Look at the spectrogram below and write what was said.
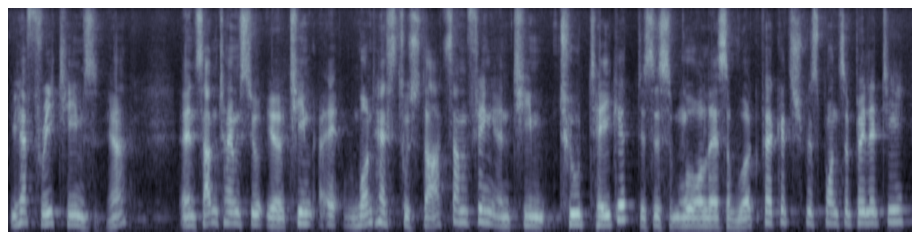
you have three teams, yeah? And sometimes you, your team uh, one has to start something and team two take it. This is more or less a work package responsibility.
